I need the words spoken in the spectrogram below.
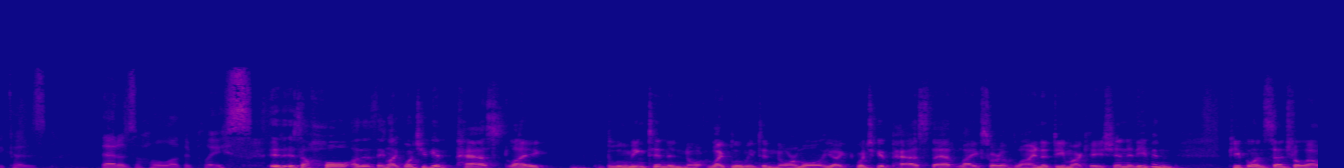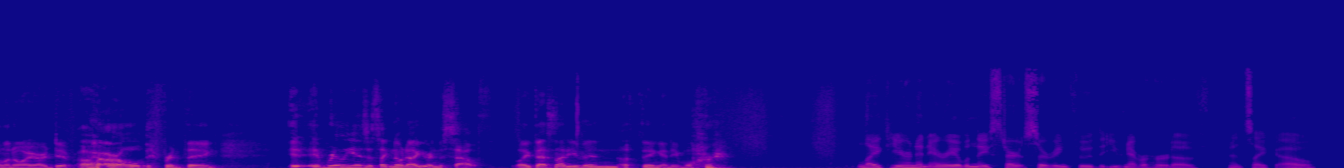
because that is a whole other place. it is a whole other thing. Like once you get past like Bloomington and Nor- like Bloomington-Normal, like once you get past that like sort of line of demarcation, and even people in Central Illinois are diff- are a whole different thing. It, it really is. It's like no, now you're in the South. Like that's not even a thing anymore. Like you're in an area when they start serving food that you've never heard of. And it's like, oh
